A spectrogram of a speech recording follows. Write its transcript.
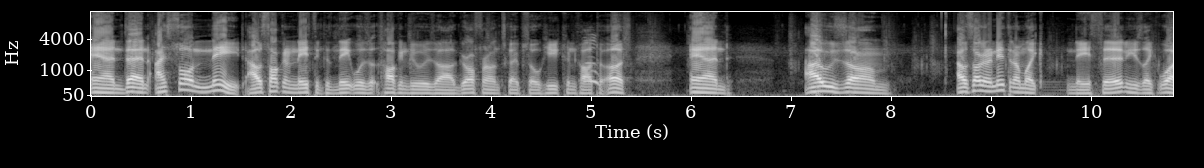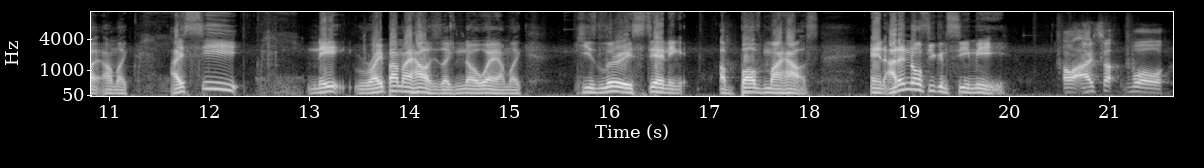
And then I saw Nate. I was talking to Nathan because Nate was talking to his uh, girlfriend on Skype, so he can talk to us. And I was um, I was talking to Nathan. I'm like, Nathan. He's like, what? I'm like, I see Nate right by my house. He's like, no way. I'm like, he's literally standing above my house, and I didn't know if you can see me. Oh, I saw. Well,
